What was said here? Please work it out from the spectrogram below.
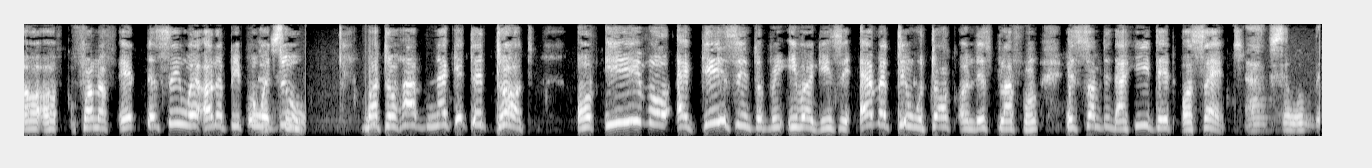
uh, of fun of it, the same way other people would do. But to have negative thought of evil against him to bring evil against him. Everything we talk on this platform is something that he did or said. Absolutely.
